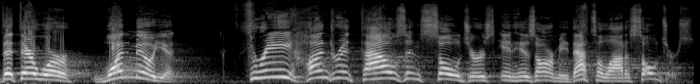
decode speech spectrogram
that there were 1,300,000 soldiers in his army. That's a lot of soldiers.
